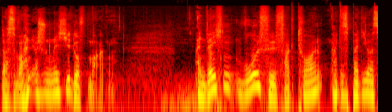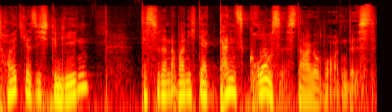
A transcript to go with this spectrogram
das waren ja schon richtige Duftmarken. An welchen Wohlfühlfaktoren hat es bei dir aus heutiger Sicht gelegen, dass du dann aber nicht der ganz große Star geworden bist,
